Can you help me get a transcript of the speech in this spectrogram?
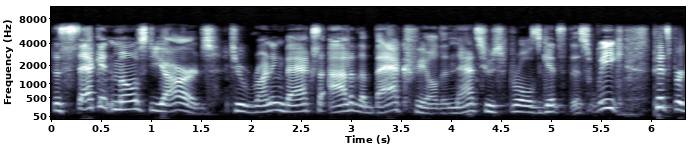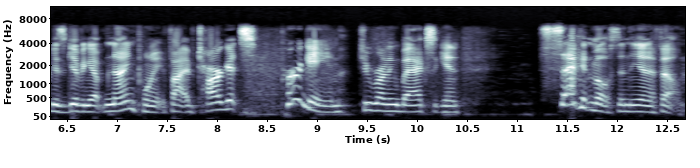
the second most yards to running backs out of the backfield, and that's who Sproles gets this week. Pittsburgh is giving up 9.5 targets per game to running backs, again, second most in the NFL.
